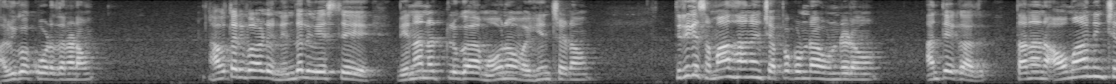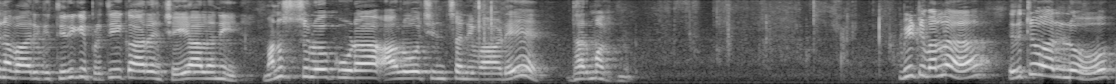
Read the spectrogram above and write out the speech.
అలుగకూడదనడం. అవతలి వాళ్ళు నిందలు వేస్తే విననట్లుగా మౌనం వహించడం తిరిగి సమాధానం చెప్పకుండా ఉండడం అంతేకాదు తనను అవమానించిన వారికి తిరిగి ప్రతీకారం చేయాలని మనస్సులో కూడా ఆలోచించని వాడే ధర్మజ్ఞుడు. వీటి వల్ల ఎదుటివారిలో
